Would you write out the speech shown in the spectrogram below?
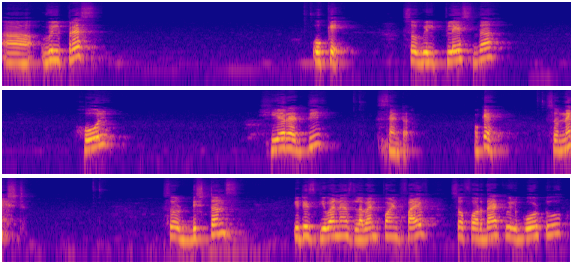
uh, we'll press ok. So we'll place the hole here at the center. Okay. So next. So distance it is given as 11.5 so for that we'll go to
